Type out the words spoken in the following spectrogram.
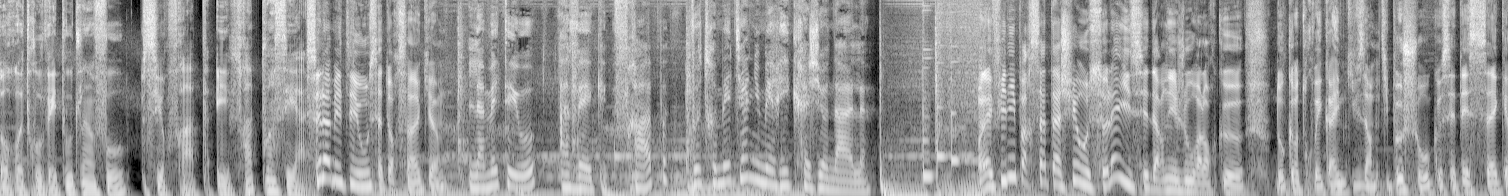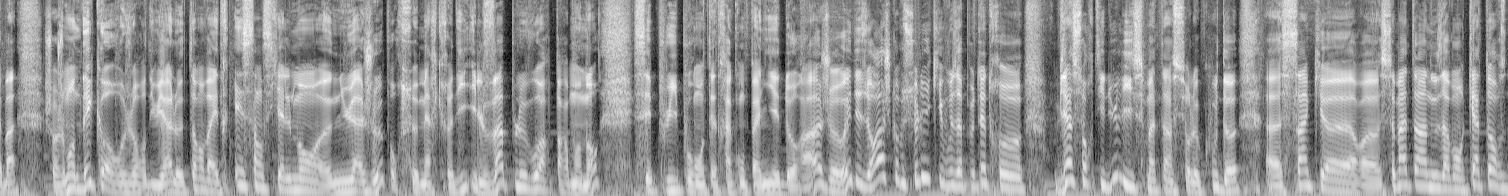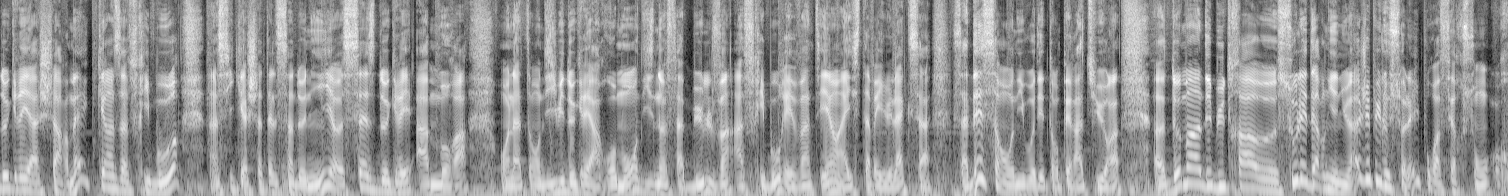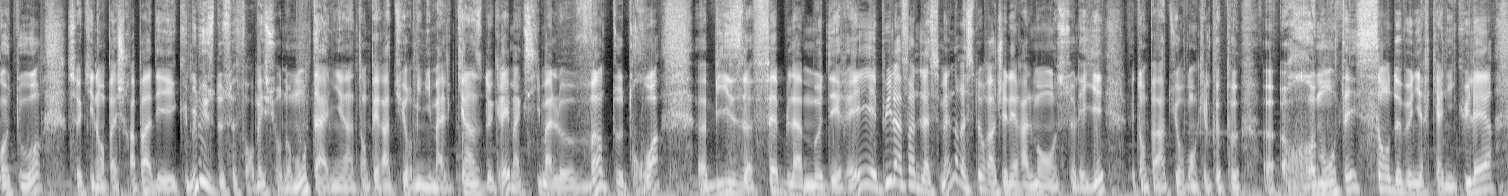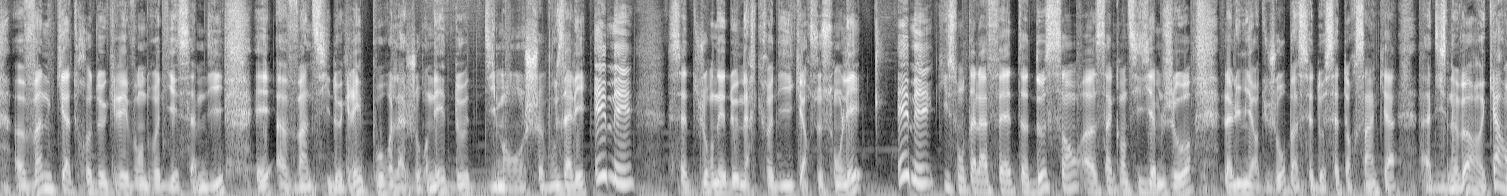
Retrouvez toute l'info sur frappe et frappe.ch. C'est la météo, 7h05. La météo avec Frappe, votre média numérique régional. On a fini par s'attacher au soleil ces derniers jours, alors que donc on trouvait quand même qu'il faisait un petit peu chaud, que c'était sec. Eh ben, changement de décor aujourd'hui. Hein. Le temps va être essentiellement euh, nuageux pour ce mercredi. Il va pleuvoir par moments. Ces pluies pourront être accompagnées d'orages. Oui, des orages comme celui qui vous a peut-être euh, bien sorti du lit ce matin sur le coup de 5 euh, heures. Ce matin, nous avons 14 degrés à Charmey, 15 à Fribourg, ainsi qu'à Châtel-Saint-Denis, 16 degrés à Morat. On attend 18 degrés à Romont, 19 à Bulle, 20 à Fribourg et 21 à Estavayer-le-Lac. Ça, descend au niveau des températures. Hein. Euh, demain débutera euh, sous les derniers nuages et puis le soleil pourra faire son retour, ce qui n'empêchera pas des cumulus de se former sur nos montagnes. Hein. Température minimale 15 degrés, maximale 23, euh, bise faible à modérée. Et puis la fin de la semaine restera généralement ensoleillée. Les températures vont quelque peu remonter sans devenir caniculaires. 24 degrés vendredi et samedi et 26 degrés pour la journée de dimanche. Vous allez aimer cette journée de mercredi car ce sont les aimés qui sont à la fête, 256e jour. La lumière du jour, bah, c'est de 7h05 à 19h40.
